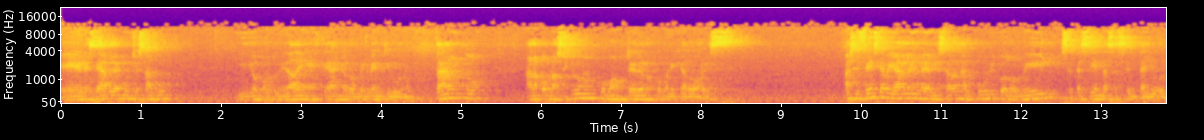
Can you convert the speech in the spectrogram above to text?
Eh, desearle mucha salud y oportunidad en este año 2021, tanto a la población como a ustedes los comunicadores. Asistencia viales realizadas al público 2.761.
